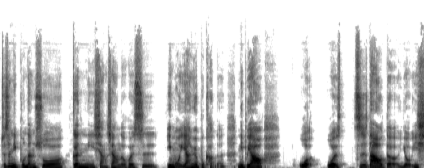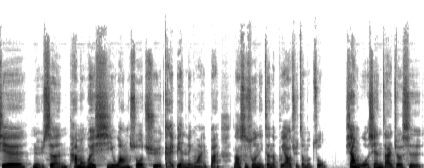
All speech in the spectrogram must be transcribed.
就是你不能说跟你想象的会是一模一样，因为不可能。你不要，我我知道的有一些女生，她们会希望说去改变另外一半。老实说，你真的不要去这么做。像我现在就是，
